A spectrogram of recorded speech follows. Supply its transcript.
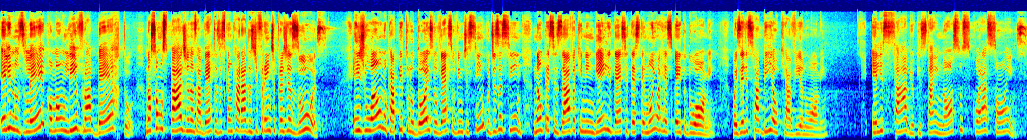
Ele nos lê como a um livro aberto. Nós somos páginas abertas, escancaradas de frente para Jesus. Em João, no capítulo 2, no verso 25, diz assim: Não precisava que ninguém lhe desse testemunho a respeito do homem, pois ele sabia o que havia no homem. Ele sabe o que está em nossos corações.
